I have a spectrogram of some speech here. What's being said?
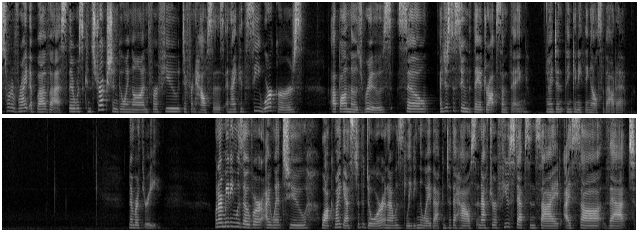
sort of right above us, there was construction going on for a few different houses, and I could see workers up on those roofs. So I just assumed that they had dropped something. I didn't think anything else about it. Number three. When our meeting was over, I went to walk my guest to the door and I was leading the way back into the house. And after a few steps inside, I saw that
